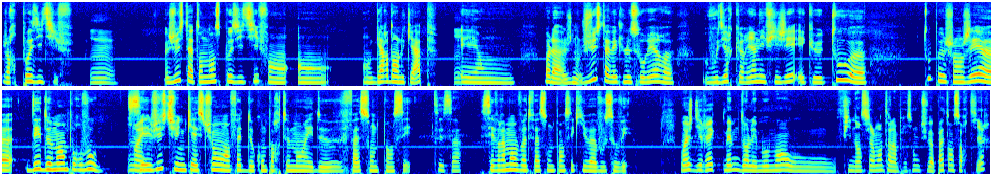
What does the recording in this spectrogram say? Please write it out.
genre positif. Mm. Juste à tendance positif en, en, en gardant le cap Mm. et en voilà, juste avec le sourire, vous dire que rien n'est figé et que tout, euh, tout peut changer euh, dès demain pour vous. Ouais. C'est juste une question en fait de comportement et de façon de penser. C'est ça. C'est vraiment votre façon de penser qui va vous sauver. Moi, je dirais que même dans les moments où financièrement, tu as l'impression que tu vas pas t'en sortir,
